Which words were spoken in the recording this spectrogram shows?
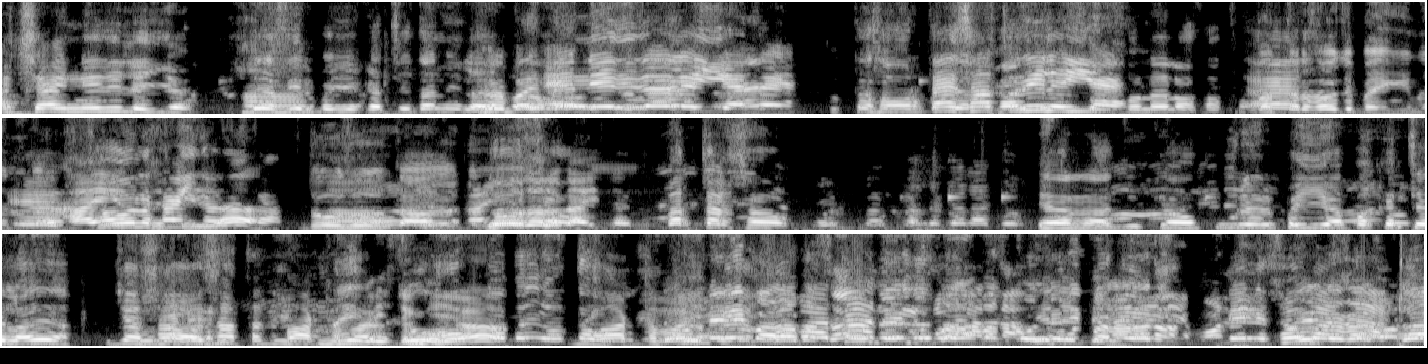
ਅੱਛਾ ਇੰਨੇ ਦੀ ਲਈ ਆ। ਤੇ 80 ਰੁਪਏ ਕੱਚੇ ਤਾਂ ਨਹੀਂ ਲਾਏ। ਫਿਰ ਬਾਈ ਇੰਨੇ ਦੀ ਤਾਂ ਲਈ ਹੈ ਤੈਂ। ਤੂੰ ਤਾਂ 100 ਰੁਪਏ ਤੈਂ ਸੱਤ ਦੀ ਲਈ ਹੈ। 200 ਲੈ ਲਾ 700 7200 ਚ ਪੈਗੀ ਮੈਨੂੰ। ਤਾਂ। ਲਿਖਾਈ ਸੌ ਉੱਤੇ ਲਿਖਾਈ ਦੀ ਆ। ਦਾ 200 ਤਾਂ 200 ਲਗਾਈ ਜਾ 7200 ਯਾਰ ਰਾਜੂ ਕਿਉਂ? ਪੂਰੇ ਰੁਪਏ ਆਪਾਂ ਕੱਚੇ ਲਾਏ ਆ। ਜਾਂ 7.5 ਦੀ। ਨਹੀਂ, ਚੰਗੀ ਆ। ਹੁੰਦਾ ਪੱਠ ਵਾਲੀ ਉਹਨੇ ਨਹੀਂ ਪਾਲਾ ਬਸ ਨਹੀਂ ਪਾਲਾ ਬਸ ਉਹਨੇ ਨਹੀਂ ਪਾਲਾ ਹੁਣ ਇਹਨੇ ਸੌ ਦਾ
